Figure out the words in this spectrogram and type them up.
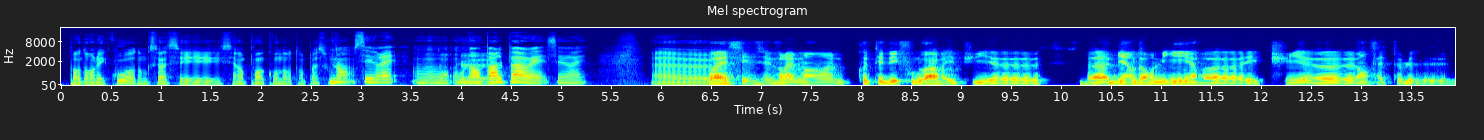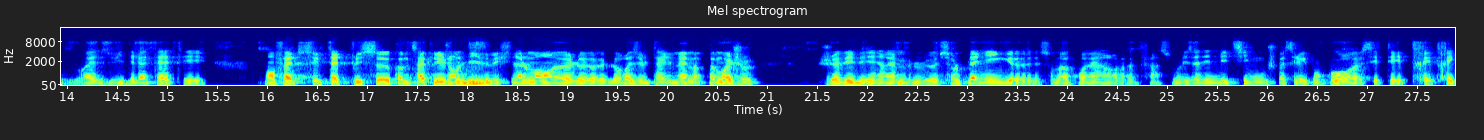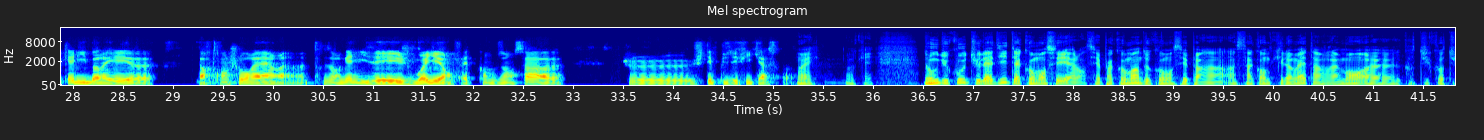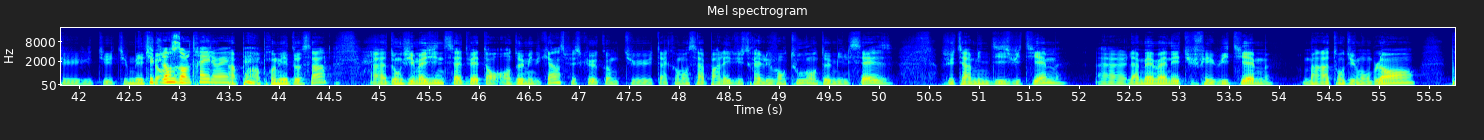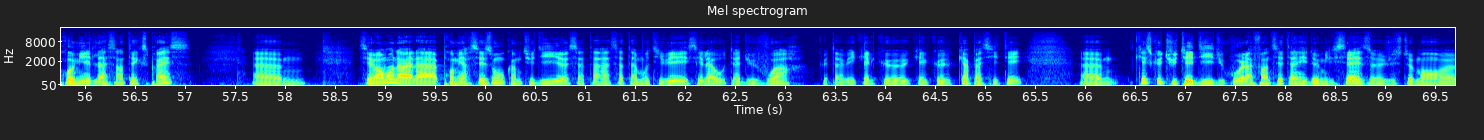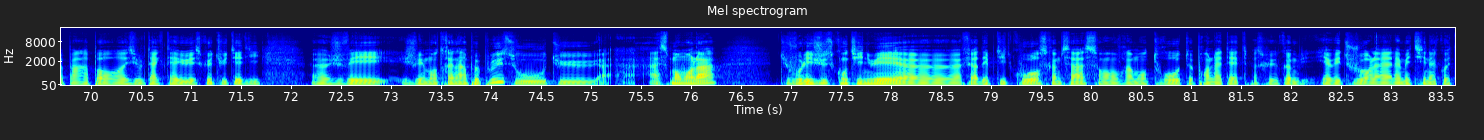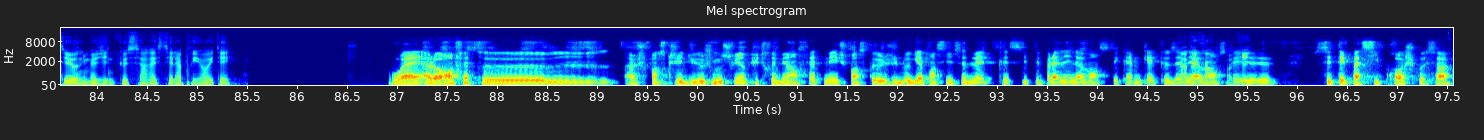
pendant les cours. Donc ça, c'est un point qu'on n'entend pas souvent. Non, c'est vrai. On n'en parle pas, ouais, c'est vrai. Ouais, c'est vraiment le côté des fouloirs et puis bah, bien dormir euh, et puis euh, en fait le, se vider la tête. Et en fait c'est peut-être plus euh, comme ça que les gens le disent mais finalement le, résultat est le même. Après moi je j'avais le, sur le planning sur ma première enfin sur mes années de médecine où je passais les concours c'était très très calibré par tranche horaire très organisé. Et je voyais en fait qu'en faisant ça j'étais plus efficace. Ok. Donc du coup, tu l'as dit, tu as commencé, alors c'est pas commun de commencer par un, 50 km, hein, vraiment, euh, quand, tu, quand tu, tu, tu mets tu te lances dans le trail, ouais. un, premier dossard. Euh, donc j'imagine que ça devait être en, 2015, puisque comme tu as commencé à parler du Trail du Ventoux en 2016, tu termines 18e. Euh, la même année, tu fais 8e marathon du Mont Blanc, premier de la Sainte-Express. c'est vraiment la, la, première saison, comme tu dis, ça t'a motivé et c'est là où tu as dû voir que tu avais quelques, quelques capacités. Euh, qu'est-ce que tu t'es dit du coup à la fin de cette année 2016 justement euh, par rapport aux résultats que tu as eu Est-ce que tu t'es dit euh, je vais, je vais m'entraîner un peu plus ou tu, à, ce moment-là, tu voulais juste continuer à faire des petites courses comme ça sans vraiment trop te prendre la tête? Parce que comme il y avait toujours la médecine à côté, on imagine que ça restait la priorité. Ouais, alors en fait, euh, ah, je pense que j'ai dû, je me souviens plus très bien en fait, mais je pense que le gap en cible, ça devait être, c'était pas l'année d'avant, c'était quand même quelques années ah, avant, c'était pas si proche que ça.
